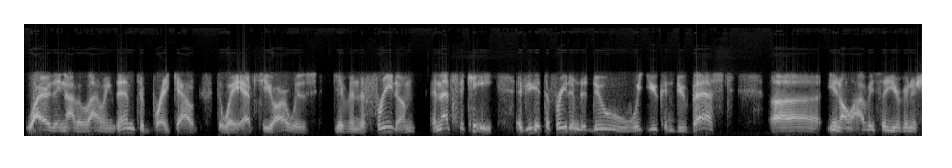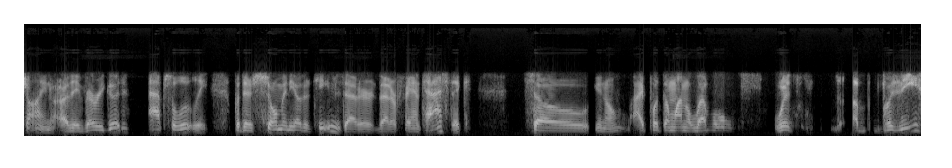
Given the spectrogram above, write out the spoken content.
Why are they not allowing them to break out the way FTR was given the freedom? And that's the key. If you get the freedom to do what you can do best, uh, you know, obviously you're going to shine. Are they very good? Absolutely. But there's so many other teams that are that are fantastic. So you know, I put them on a level with uh, beneath.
